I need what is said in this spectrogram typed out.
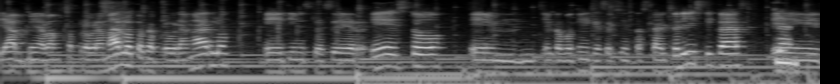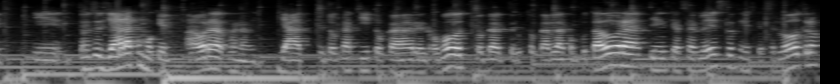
ya, vamos a programarlo, toca programarlo, tienes que hacer esto, em, el robot tiene que hacer ciertas características. Eh, entonces ya era como que ahora, bueno, ya te toca a ti tocar el robot, toca tocar la computadora, tienes que hacerle esto, tienes que hacer lo otro.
